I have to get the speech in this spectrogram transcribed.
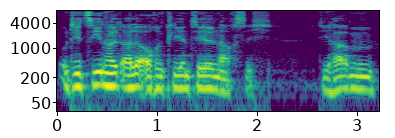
Und die ziehen halt alle auch ein Klientel nach sich. Die haben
